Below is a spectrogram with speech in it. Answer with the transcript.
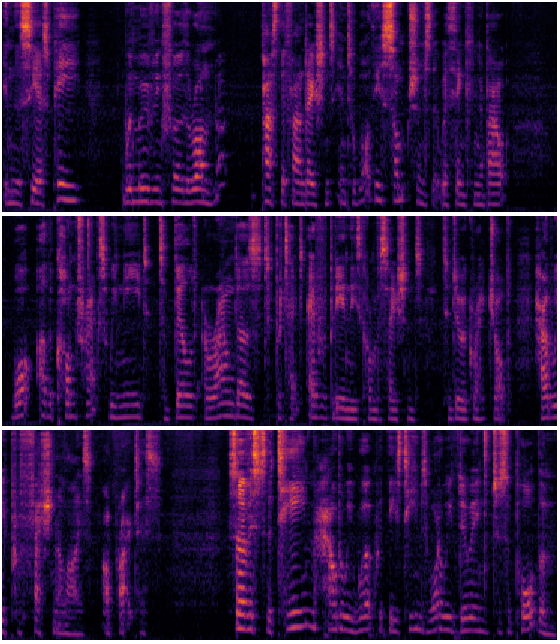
In the CSP, we're moving further on past the foundations into what are the assumptions that we're thinking about? What are the contracts we need to build around us to protect everybody in these conversations to do a great job? How do we professionalize our practice? Service to the team, how do we work with these teams? What are we doing to support them?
